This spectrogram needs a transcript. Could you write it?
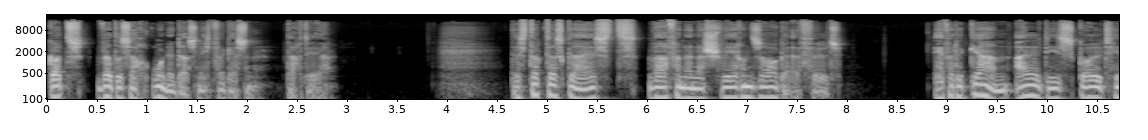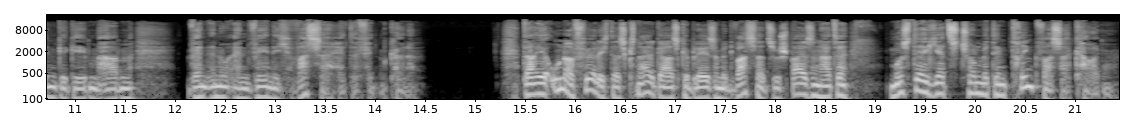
Gott wird es auch ohne das nicht vergessen, dachte er. Des Doktors Geist war von einer schweren Sorge erfüllt. Er würde gern all dies Gold hingegeben haben, wenn er nur ein wenig Wasser hätte finden können. Da er unaufhörlich das Knallgasgebläse mit Wasser zu speisen hatte, musste er jetzt schon mit dem Trinkwasser kargen.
